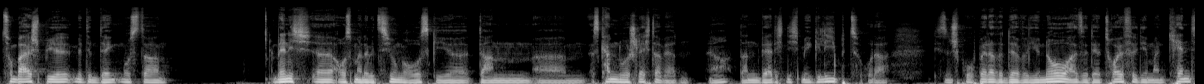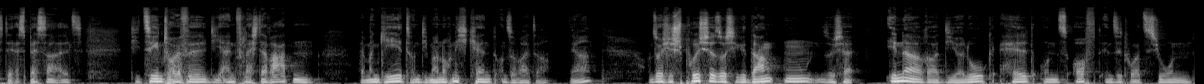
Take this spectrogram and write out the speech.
Zum Beispiel mit dem Denkmuster, wenn ich äh, aus meiner Beziehung rausgehe, dann ähm, es kann nur schlechter werden. Ja, dann werde ich nicht mehr geliebt oder diesen Spruch Better the Devil you know, also der Teufel, den man kennt, der ist besser als die zehn Teufel, die einen vielleicht erwarten, wenn man geht und die man noch nicht kennt und so weiter. Ja, und solche Sprüche, solche Gedanken, solcher innerer Dialog hält uns oft in Situationen,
